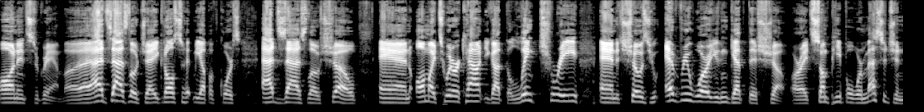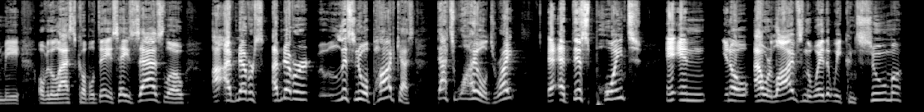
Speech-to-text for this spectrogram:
on Instagram. Uh, at Zaslow J. You can also hit me up, of course, at Zaslow Show. And on my Twitter account, you got the link tree, and it shows you everywhere you can get this show. All right. Some people were messaging me over the last couple days. Hey, Zaslow. I- have never I've never listened to a podcast. That's wild, right? At this point in, in you know our lives and the way that we consume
